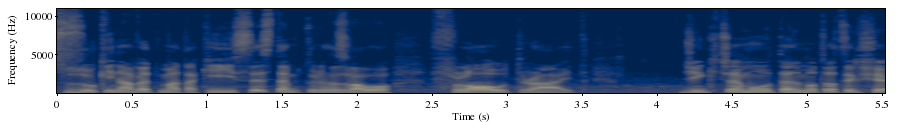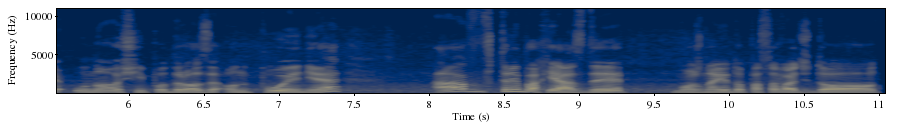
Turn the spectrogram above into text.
Suzuki nawet ma taki system, który nazwało Float Ride, dzięki czemu ten motocykl się unosi po drodze, on płynie, a w trybach jazdy można je dopasować do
